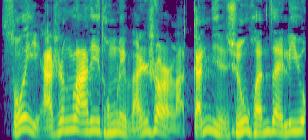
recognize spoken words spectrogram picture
所以啊，扔垃圾桶里完事儿了，赶紧循环再利用。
